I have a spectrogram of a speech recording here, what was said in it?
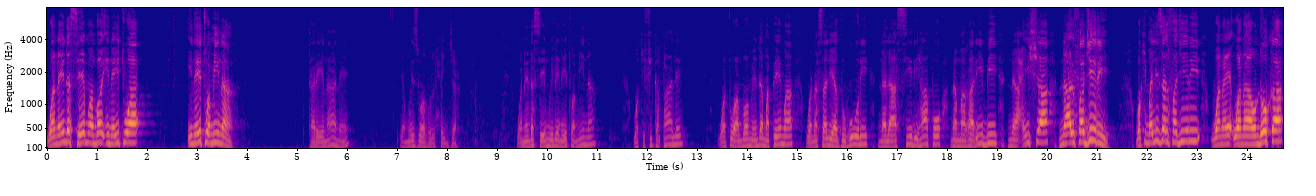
wanaenda sehemu ambayo inaitwa inaitwa mina. Tarehe nane ya mwezi wa dhulhija wanaenda sehemu ile inaitwa mina. Wakifika pale watu ambao wameenda mapema wanasali ya dhuhuri na laasiri hapo na magharibi na isha na alfajiri. Wakimaliza alfajiri wana, wanaondoka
